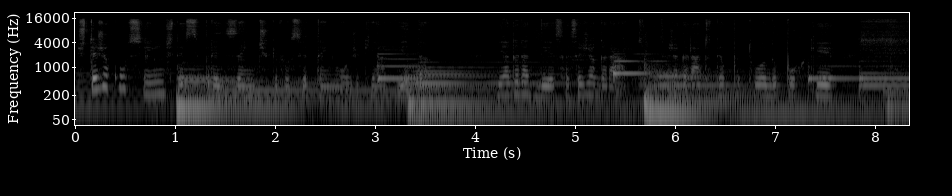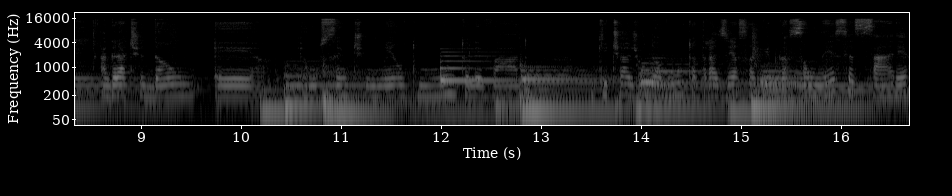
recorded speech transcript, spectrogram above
Esteja consciente desse presente que você tem hoje, que é a vida, e agradeça, seja grato. Seja grato o tempo todo, porque a gratidão é, é um sentimento muito elevado e que te ajuda muito a trazer essa vibração necessária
